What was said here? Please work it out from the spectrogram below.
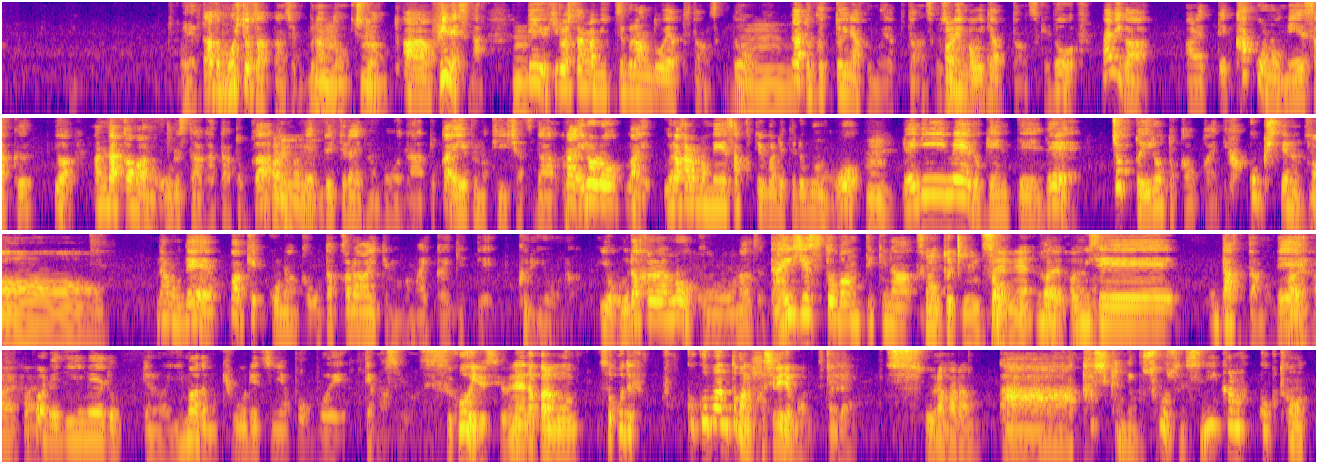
えーとあともう一つあったんですよ、ブランド。うんちょっと、あ、フィネスだ。うんっていう、広瀬さんが3つブランドをやってたんですけど、うんであと、グッドイナフもやってたんですけど、その辺が置いてあったんですけど、何があれって、過去の名作、要は、アンダーカバーのオールスター型とか、はいはいレッド・イット・ライトのボーダーとか、エイプの T シャツだとか、いろいろ、まあ、裏腹の名作と呼ばれてるものを、うん。レディメイド限定で、ちょっと色とかを変えて復刻してるんですあよ。あ。なので、まあ結構なんかお宝アイテムが毎回出てくるような、要は裏腹の、こう、なんつうのダイジェスト版的な、その時にもそう、ね。のお店だったので、はいはいやっぱはい。レディメイドっていうのは今でも強烈にやっぱ覚えてますよね。すごいですよね。だからもう、そこで復刻版とかの走りでもあるんですか？じゃあ、裏腹の。ああ、確かにでもそうですね、スニーカーの復刻とかも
